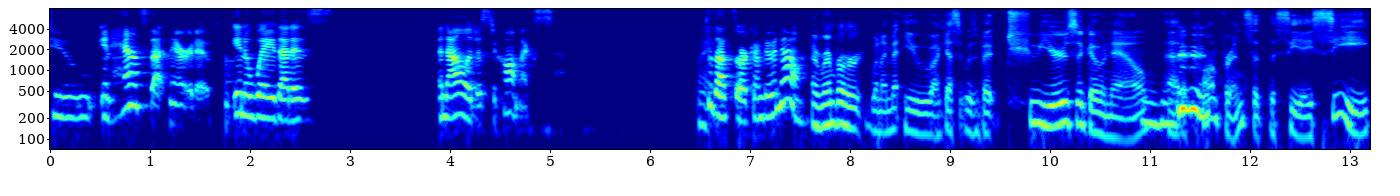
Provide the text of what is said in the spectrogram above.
to enhance that narrative in a way that is analogous to comics. Right. So that's the work I'm doing now. I remember when I met you, I guess it was about two years ago now mm-hmm. at a mm-hmm. conference at the CAC.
